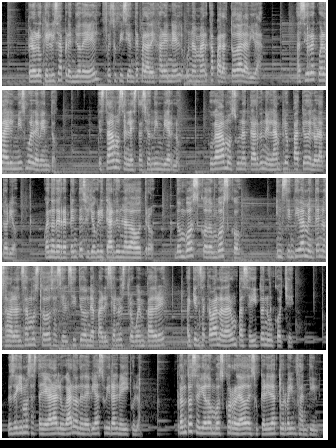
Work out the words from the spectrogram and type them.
pero lo que Luis aprendió de él fue suficiente para dejar en él una marca para toda la vida. Así recuerda él mismo el evento. Estábamos en la estación de invierno. Jugábamos una tarde en el amplio patio del oratorio, cuando de repente se oyó gritar de un lado a otro, Don Bosco, Don Bosco. Instintivamente nos abalanzamos todos hacia el sitio donde aparecía nuestro buen padre, a quien sacaban a dar un paseíto en un coche. Lo seguimos hasta llegar al lugar donde debía subir al vehículo. Pronto se vio don Bosco rodeado de su querida turba infantil.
